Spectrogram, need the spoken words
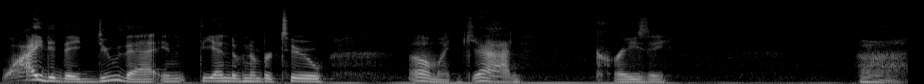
why did they do that in the end of number two? Oh my god, crazy. Ah,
